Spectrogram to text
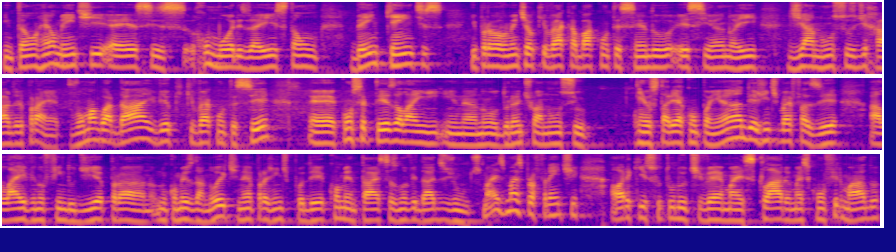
Então, realmente, é, esses rumores aí estão bem quentes e provavelmente é o que vai acabar acontecendo esse ano aí de anúncios de hardware para Apple. Vamos aguardar e ver o que, que vai acontecer. É, com certeza lá em, em, no, durante o anúncio eu estarei acompanhando e a gente vai fazer a live no fim do dia para no começo da noite, né, para a gente poder comentar essas novidades juntos. Mas mais para frente, a hora que isso tudo tiver mais claro e mais confirmado,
